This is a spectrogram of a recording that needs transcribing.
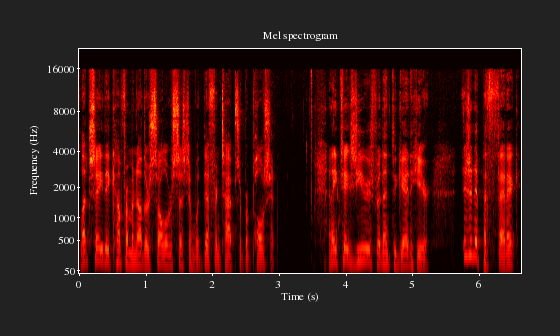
let's say they come from another solar system with different types of propulsion, and it takes years for them to get here. Isn't it pathetic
